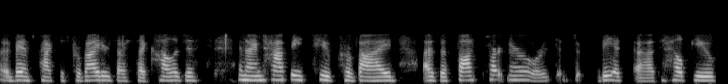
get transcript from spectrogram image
advanced practice providers, our psychologists, and I'm happy to provide as a thought partner or be it, uh, to help you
